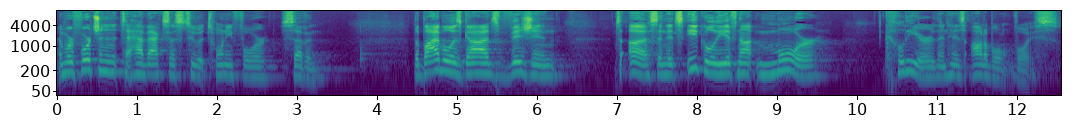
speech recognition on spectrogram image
And we're fortunate to have access to it 24 7. The Bible is God's vision to us, and it's equally, if not more, clear than his audible voice.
